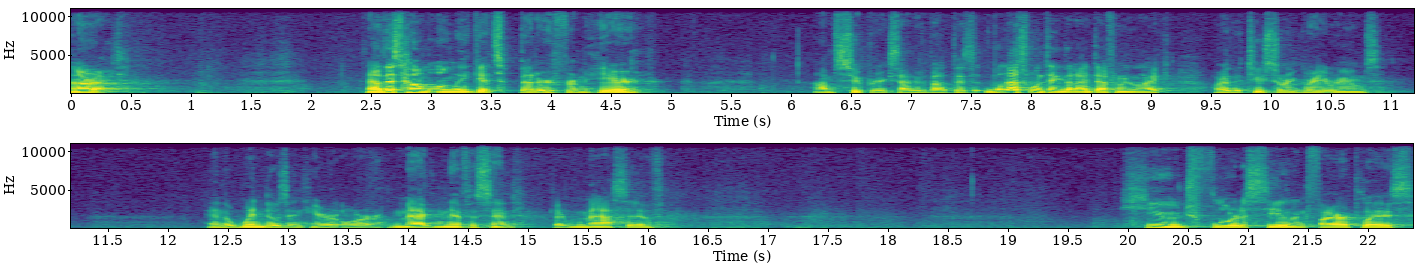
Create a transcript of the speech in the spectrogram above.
All right. Now this home only gets better from here. I'm super excited about this. That's one thing that I definitely like are the two-story great rooms. And the windows in here are magnificent. They're massive. Huge floor to ceiling fireplace.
